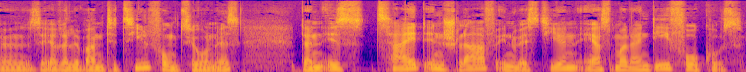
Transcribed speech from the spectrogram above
äh, sehr relevante Zielfunktion ist, dann ist Zeit in Schlaf investieren erstmal ein Defokus.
